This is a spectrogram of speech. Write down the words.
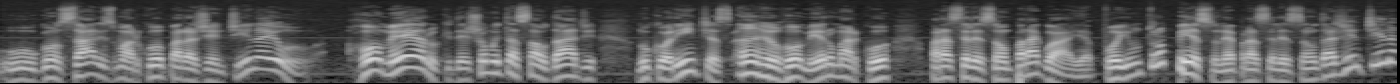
O Gonçalves marcou para a Argentina e o Romero, que deixou muita saudade no Corinthians, Ángel Romero marcou para a seleção paraguaia. Foi um tropeço, né, para a seleção da Argentina,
